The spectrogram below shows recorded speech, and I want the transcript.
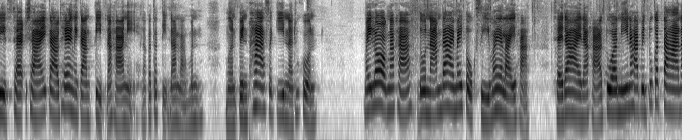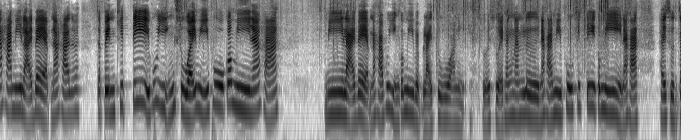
ติดใช้ใช้กาวแท่งในการติดนะคะนี่แล้วก็จะติดด้านหลังมันเหมือนเป็นผ้าสกรีนนะทุกคน ไม่ลอกนะคะ โดนน้ำได้ไม่ตกสีไม่อะไรค่ะ ใช้ได้นะคะ ตัวนี้นะคะเป็นตุ๊กตานะคะ มีหลายแบบนะคะ จะเป็นคิตตี้ผู้หญิงสวยหมีภูก็มีนะคะ มีหลายแบบนะคะ ผู้หญิงก็มีแบบหลายตัวนี่ สวยๆทั้งนั้นเลยนะคะ มีผู้คิตตี้ก็มีนะคะ ครสนใจ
